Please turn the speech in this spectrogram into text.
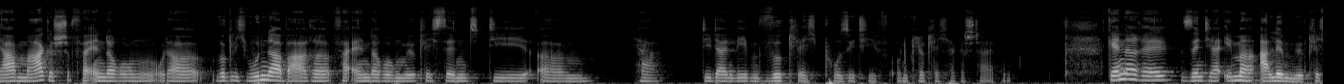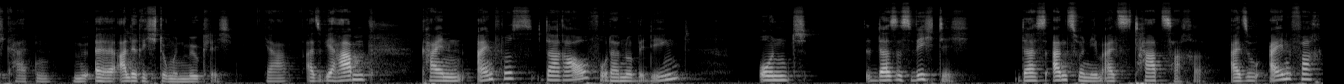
ja, magische Veränderungen oder wirklich wunderbare Veränderungen möglich sind, die, ähm, ja, die dein Leben wirklich positiv und glücklicher gestalten. Generell sind ja immer alle Möglichkeiten, äh, alle Richtungen möglich. Ja, also wir haben keinen Einfluss darauf oder nur bedingt. Und das ist wichtig, das anzunehmen als Tatsache. Also einfach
